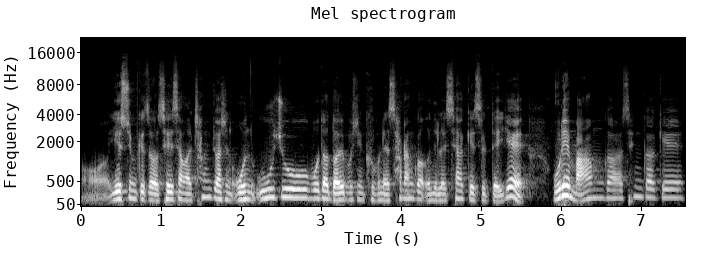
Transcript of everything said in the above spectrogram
어, 예수님께서 세상을 창조하신 온 우주보다 넓으신 그분의 사랑과 은혜를 생각했을 때에 우리의 마음과 생각의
